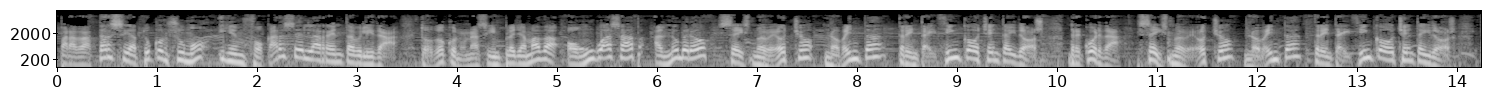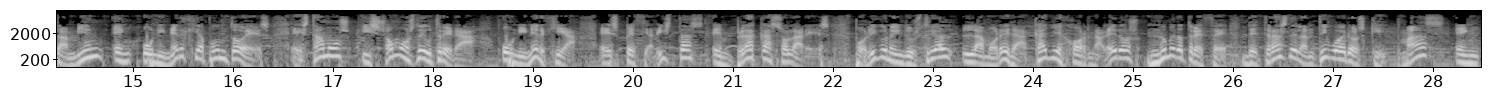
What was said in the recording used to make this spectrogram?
para adaptarse a tu consumo y enfocarse en la rentabilidad. Todo con una simple llamada o un WhatsApp al número 698 90 35 82. Recuerda 698 90 35 82. También en uninergia.es. Estamos y somos de Utrera. Uninergia, especialistas en placas solares. Polígono Industrial La Morera, calle Jornaleros número 13, detrás del antiguo Eroski. Más en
